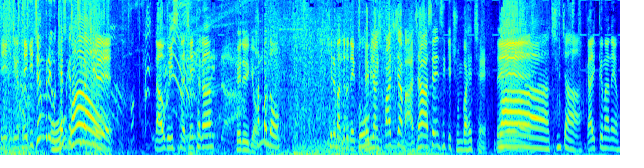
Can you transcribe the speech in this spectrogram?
KBG가 대기 중 그리고 오, 계속해서. 추가킬 나오고 있습니다. 제타가 궤도 이겨. 한 번 더 킬을 만들어냈고 데뷔 장식 빠지자마자 센스 있게 줌바 해체. 네 와 진짜 깔끔하네요.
